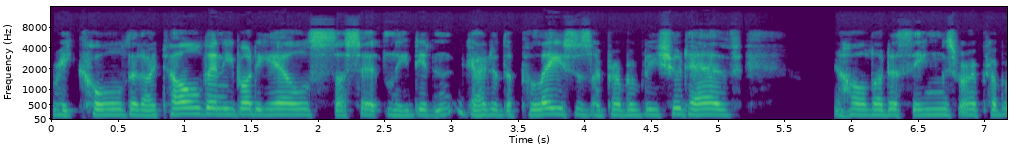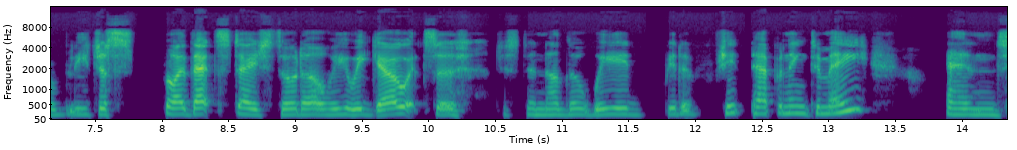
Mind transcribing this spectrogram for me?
recall that I told anybody else. I certainly didn't go to the police as I probably should have. A whole lot of things where I probably just by that stage thought, oh, here we go. It's a just another weird bit of shit happening to me. And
